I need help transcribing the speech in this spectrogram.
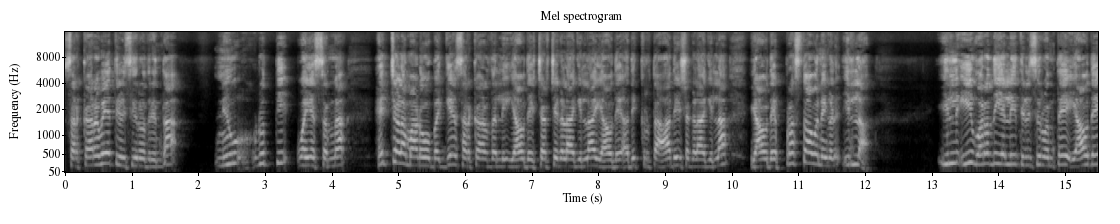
ಸರ್ಕಾರವೇ ತಿಳಿಸಿರೋದ್ರಿಂದ ನಿವೃತ್ತಿ ವಯಸ್ಸನ್ನು ಹೆಚ್ಚಳ ಮಾಡುವ ಬಗ್ಗೆ ಸರ್ಕಾರದಲ್ಲಿ ಯಾವುದೇ ಚರ್ಚೆಗಳಾಗಿಲ್ಲ, ಯಾವುದೇ ಅಧಿಕೃತ ಆದೇಶಗಳಾಗಿಲ್ಲ, ಯಾವುದೇ ಪ್ರಸ್ತಾವನೆಗಳು ಇಲ್ಲ. ಇಲ್ಲಿ ಈ ವರದಿಯಲ್ಲಿ ತಿಳಿಸಿರುವಂತೆ ಯಾವುದೇ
